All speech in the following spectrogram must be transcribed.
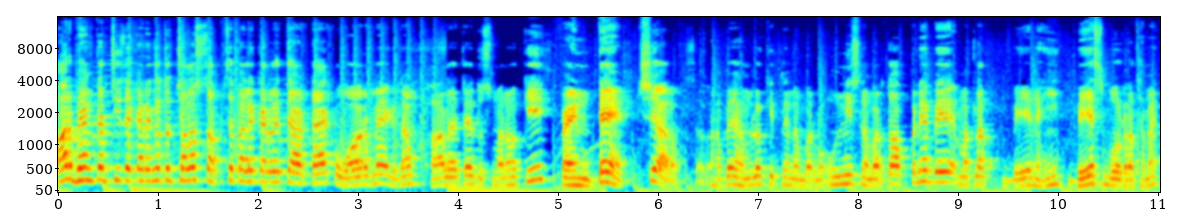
और भयंकर चीज़ें करेंगे तो चलो सबसे पहले कर लेते हैं अटैक वॉर में एकदम फाड़ लेते हैं दुश्मनों की पेंटे। चलो, सब अबे हम लोग कितने नंबर में? 19 नंबर तो अपने बे मतलब बे नहीं बेस बोल रहा था मैं।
